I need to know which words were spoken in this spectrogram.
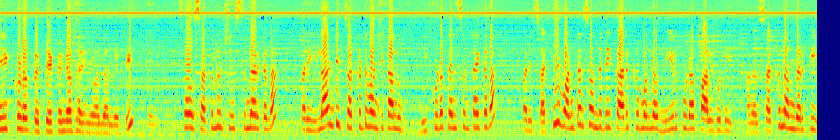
మీకు కూడా ప్రత్యేకంగా ధన్యవాదాలు అండి సో సఖులు చూస్తున్నారు కదా మరి ఇలాంటి చక్కటి వంటకాలు మీకు కూడా తెలుసుంటాయి కదా. మరి సఖి వంటల సందడి కార్యక్రమంలో మీరు కూడా పాల్గొని మన సఖులందరికీ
